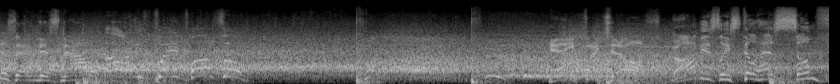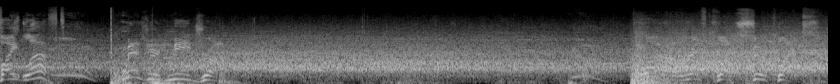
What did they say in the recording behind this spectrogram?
Just end this now. Oh, he's playing possum. And he fights it off. Obviously still has some fight left. Measured knee drop. What a wrist clutch suplex.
